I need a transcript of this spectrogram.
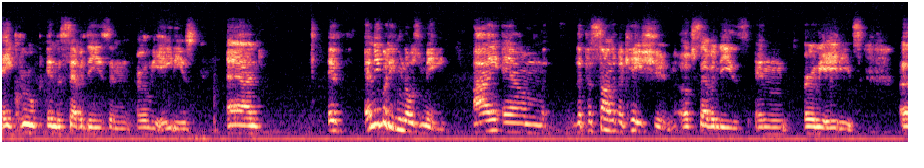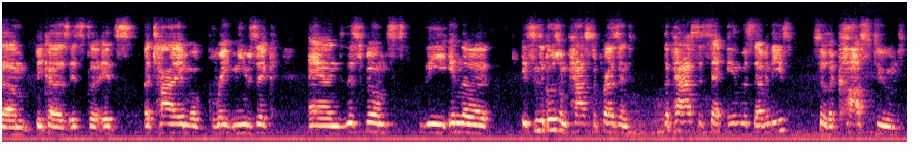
a group in the 70s and early 80s. And if anybody who knows me, I am the personification of 70s and early 80s um, because it's the it's a time of great music, and this film's the in the it goes from past to present the past is set in the 70s, so the costumes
